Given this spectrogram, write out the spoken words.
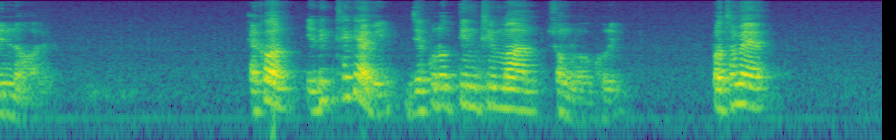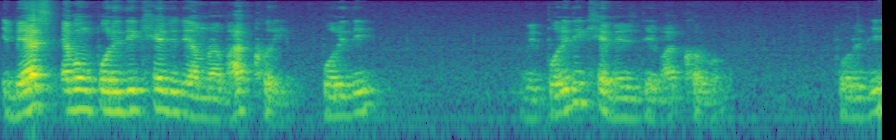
ভিন্ন হয়। এখন এদিক থেকে আমি যে কোনো তিনটি মান সংগ্রহ করি। প্রথমে ব্যাস এবং পরিধি খেয়ে যদি আমরা ভাগ করি, পরিধি, আমি পরিধি খেয়ে ব্যাস দিয়ে ভাগ করব। পরিধি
